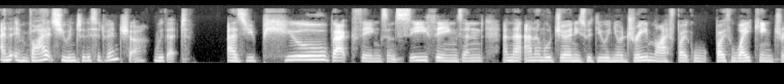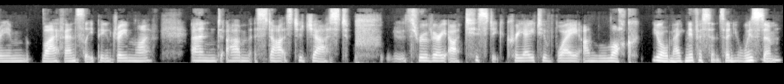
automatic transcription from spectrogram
And it invites you into this adventure with it as you peel back things and see things and and that animal journeys with you in your dream life both both waking dream life and sleeping dream life and um, starts to just through a very artistic creative way unlock your magnificence and your wisdom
